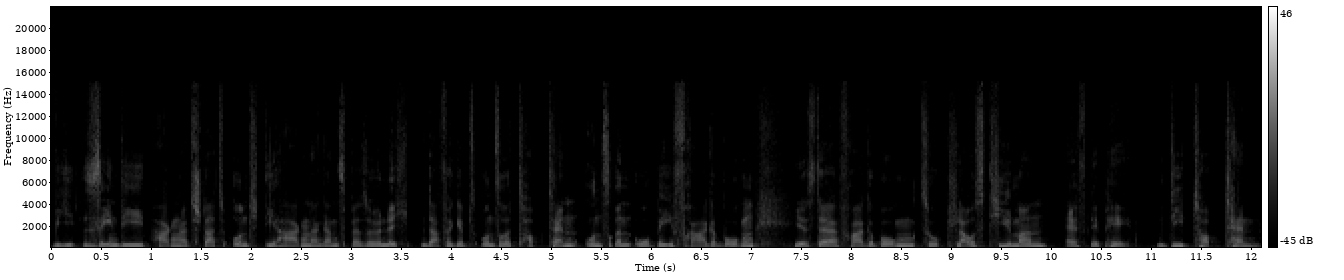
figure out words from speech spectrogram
wie sehen die Hagen als Stadt und die Hagener ganz persönlich. Dafür gibt's unsere Top 10, unseren OB-Fragebogen. Hier ist der Fragebogen zu Klaus Thielmann, FDP. Die Top 10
